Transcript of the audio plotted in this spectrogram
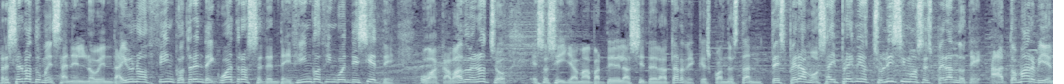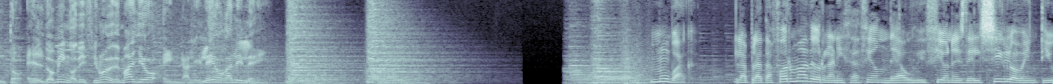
Reserva tu mesa en el 91 534 75 57 o acabado en 8. Eso sí, llama a partir de las 7 de la tarde, que es cuando están. Te esperamos, hay premios chulísimos esperándote. A Tomar Viento, el domingo 19 de mayo en Galileo Galilei. MUBAC la plataforma de organización de audiciones del siglo XXI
